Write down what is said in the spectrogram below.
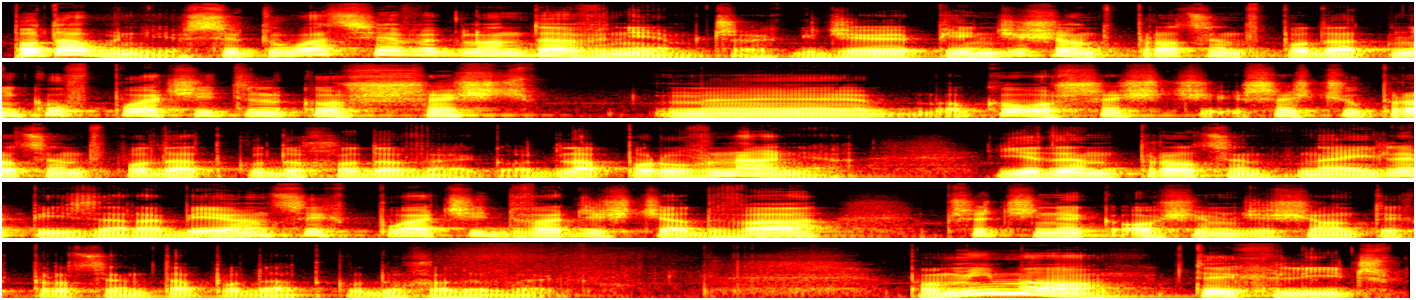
Podobnie sytuacja wygląda w Niemczech, gdzie 50% podatników płaci tylko 6 około 6%, 6% podatku dochodowego. Dla porównania, 1% najlepiej zarabiających płaci 22,8% podatku dochodowego. Pomimo tych liczb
